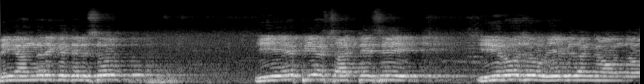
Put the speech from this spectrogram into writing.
మీ అందరికీ తెలుసు ఈ ఏపీఎస్ఆర్టీసీ ఈరోజు ఏ విధంగా ఉందో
